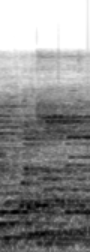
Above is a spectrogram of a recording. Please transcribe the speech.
What happened?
